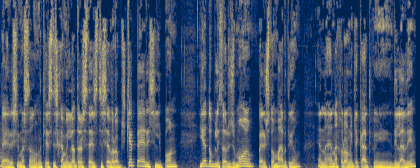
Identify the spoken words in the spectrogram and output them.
Πέρυσι ήμασταν και στις χαμηλότερες θέσεις της Ευρώπης. Και πέρυσι λοιπόν για τον πληθωρισμό, πέρυσι το Μάρτιο, ένα, ένα χρόνο και κάτι δηλαδή,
